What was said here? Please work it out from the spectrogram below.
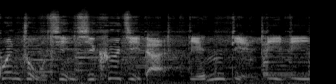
关注信息科技的点点滴滴。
